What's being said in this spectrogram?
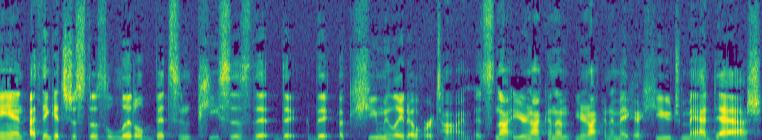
and I think it's just those little bits and pieces that, that, that accumulate over time. It's not, you're not going you're not gonna make a huge mad dash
